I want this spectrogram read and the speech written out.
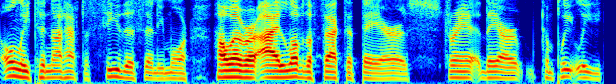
only to not have to see this anymore. However, I love the fact that they are stra- they are completely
